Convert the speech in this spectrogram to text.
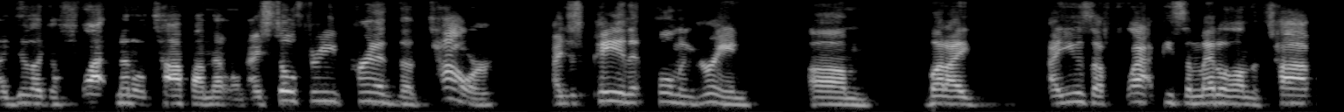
I did like a flat metal top on that one. I still 3D printed the tower. I just painted it Pullman green, um, but I I used a flat piece of metal on the top.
